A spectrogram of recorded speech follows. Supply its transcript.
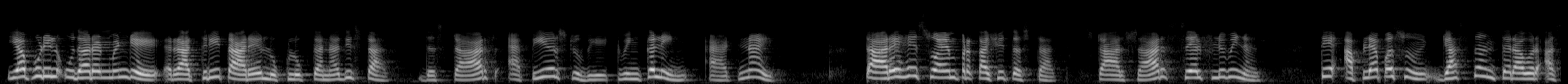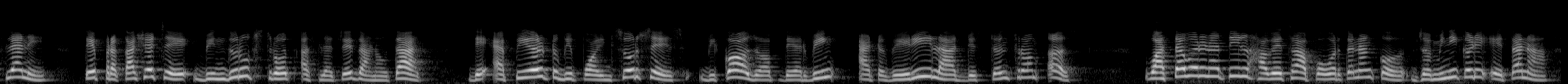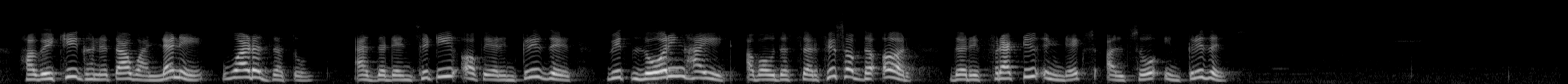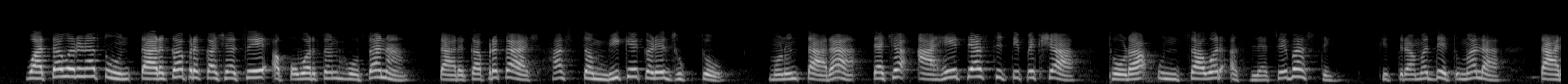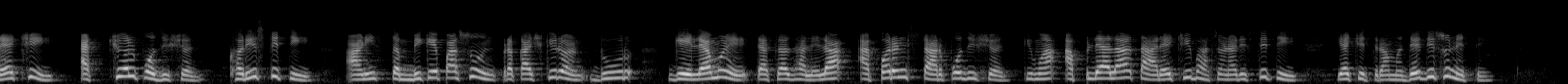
यापुढील उदाहरण म्हणजे रात्री तारे लुकलुकताना दिसतात. The stars appears to be twinkling at night तारे हे स्वयंप्रकाशित असतात. स्टार्स आर सेल्फ ल्युमिनस ते आपल्यापासून जास्त अंतरावर असल्याने ते प्रकाशाचे बिंदुरूप स्रोत असल्याचे जाणवतात. They appear to be point sources because of their being at a very large distance from us वातावरणातील हवेचा अपवर्तनांक जमिनीकडे येताना हवेची घनता वाढल्याने वाढत जातो. As the density of air increases with lowering height above the surface of the earth the refractive index also increases वातावरणातून तारका प्रकाशाचे अपवर्तन होताना तारका प्रकाश हा स्तंभिकेकडे झुकतो. म्हणून तारा त्याच्या आहे त्या स्थितीपेक्षा थोडा उंचावर असल्याचे भासते. चित्रामध्ये तुम्हाला ताऱ्याची ॲक्च्युअल पोझिशन खरी स्थिती आणि स्तंभिकेपासून प्रकाशकिरण दूर गेल्यामुळे त्याचा झालेला ॲपरंट स्टार पोझिशन किंवा आपल्याला ताऱ्याची भासणारी स्थिती या चित्रामध्ये दिसून येते.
